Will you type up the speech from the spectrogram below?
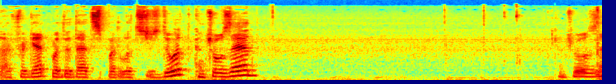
I forget whether that's, but let's just do it. Control Z. Control Z.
